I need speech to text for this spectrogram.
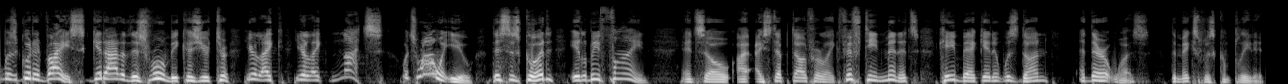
it was good advice. Get out of this room because you're ter- you're like you're like nuts. What's wrong with you? This is good. It'll be fine. And so I, I stepped out for like 15 minutes, came back in, it was done, and there it was. The mix was completed.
